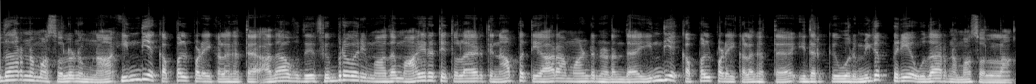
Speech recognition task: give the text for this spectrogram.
உதாரணமாக சொல்லணும்னா இந்திய கப்பல் படை கழகத்தை அதாவது பிப்ரவரி மாதம் ஆயிரத்தி தொள்ளாயிரத்தி நாற்பத்தி ஆறாம் ஆண்டு நடந்த இந்திய கப்பல் படை கழகத்தை இதற்கு ஒரு மிகப்பெரிய உதாரணமாக சொல்லலாம்.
